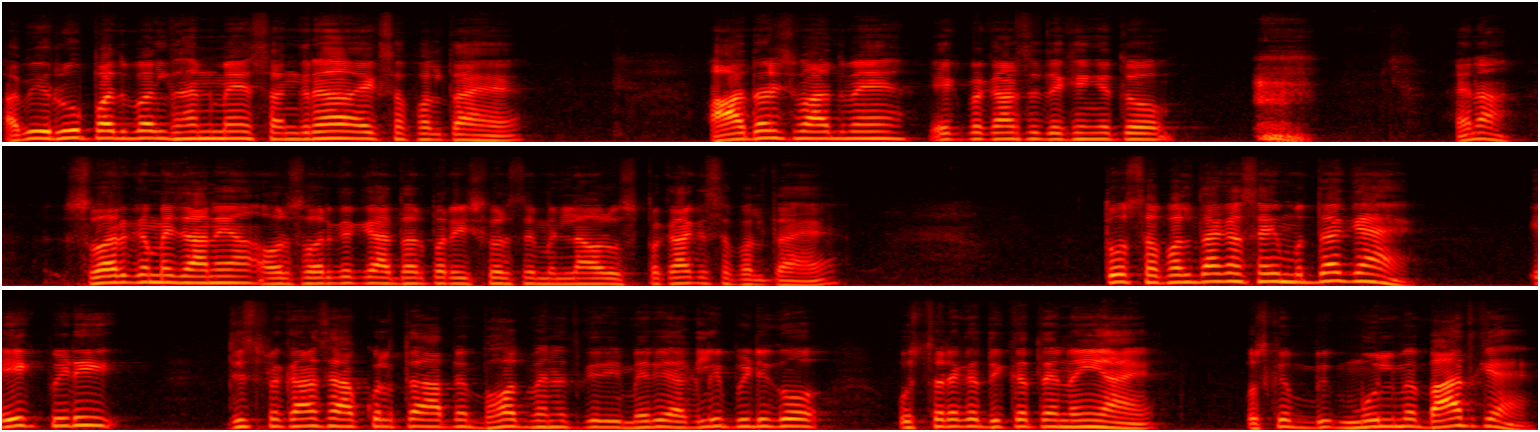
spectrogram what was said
अभी रूप, पद, बल, धन में संग्रह एक सफलता है। आदर्शवाद में एक प्रकार से देखेंगे तो है ना? स्वर्ग में जाने और स्वर्ग के आधार पर ईश्वर से मिलना और उस प्रकार की सफलता है। तो सफलता का सही मुद्दा क्या है? एक पीढ़ी जिस प्रकार से आपको लगता है आपने बहुत मेहनत करी, मेरी अगली पीढ़ी को उस तरह की दिक्कतें नहीं आए, उसके मूल में बात क्या है?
